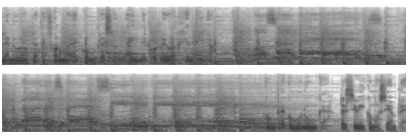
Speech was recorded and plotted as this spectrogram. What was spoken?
La nueva plataforma de compras online de correo argentino. Vos sabés, dar es recibir. Compra como nunca, recibí como siempre.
